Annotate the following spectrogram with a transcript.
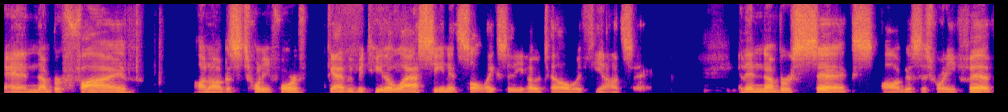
And number five, on August 24th, Gabby Petito last seen at Salt Lake City Hotel with fiance. And then number six, August the 25th,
